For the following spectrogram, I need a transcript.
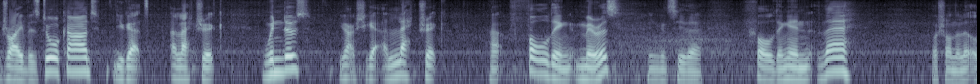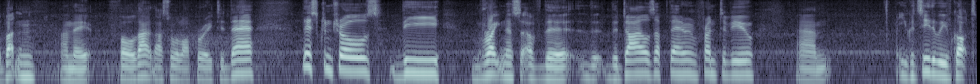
driver's door card you get electric windows. You actually get electric uh, folding mirrors. You can see they're folding in there. Push on the little button and they fold out, that's all operated there. This controls the brightness of the, the, the dials up there in front of you. Um, you can see that we've got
